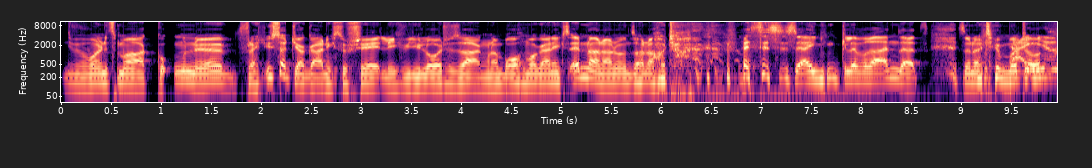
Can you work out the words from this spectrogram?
wir wollen jetzt mal gucken, ne? Vielleicht ist das ja gar nicht so schädlich, wie die Leute sagen. Und dann brauchen wir gar nichts ändern an unserem Auto. das ist ja eigentlich ein cleverer Ansatz. So nach dem Motto. Ja,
